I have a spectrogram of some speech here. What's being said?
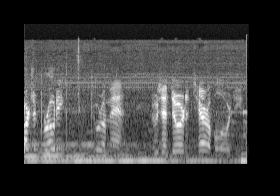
Sergeant Brody, you're a man who's endured a terrible ordeal.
